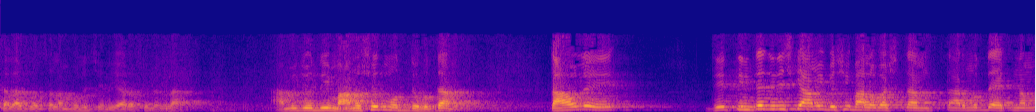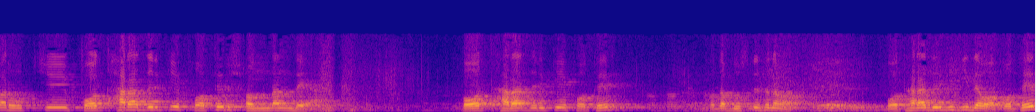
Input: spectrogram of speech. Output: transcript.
সাল্লাম বলেছেন, ইয়া রসুল্লাহ আমি যদি মানুষের মধ্যে হতাম, তাহলে যে তিনটে জিনিসকে আমি বেশি ভালোবাসতাম, তার মধ্যে এক নাম্বার হচ্ছে পথহারাদেরকে পথের সন্ধান দেয়া। পথহারাদেরকে পথের কথা বুঝতেছেন আমার? পথহারাদেরকে কি দেওয়া? পথের?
